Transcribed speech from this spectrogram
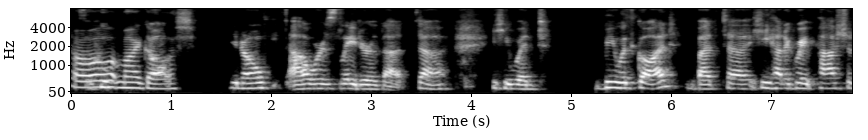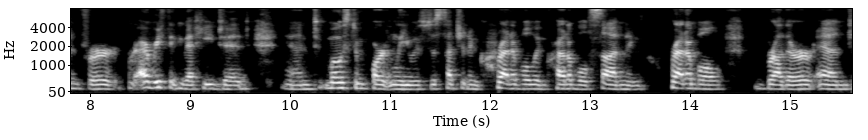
Oh so my gosh. You know, hours later that uh, he would be with God, but uh, he had a great passion for for everything that he did, and most importantly, he was just such an incredible, incredible son, incredible brother and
